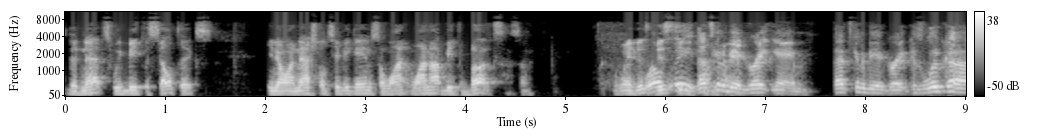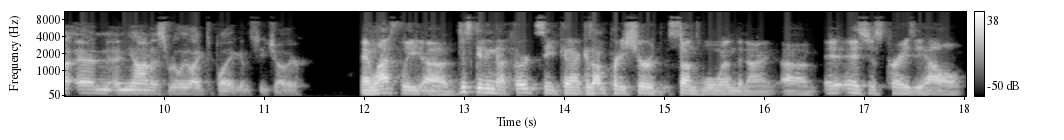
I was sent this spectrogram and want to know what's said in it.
the Nets, we beat the Celtics, you know, on national TV games. So why why not beat the Bucks? So, the way this, Well, this see, that's going to be a great game. That's going to be a great because Luka and and Giannis really like to play against each other. And lastly, uh, just getting that third seed because I'm pretty sure the Suns will win tonight. Um, it, it's just crazy how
